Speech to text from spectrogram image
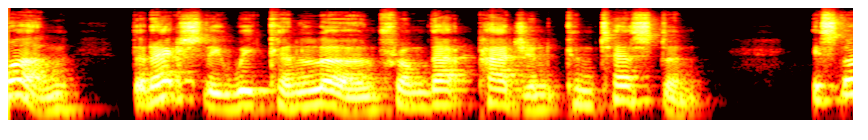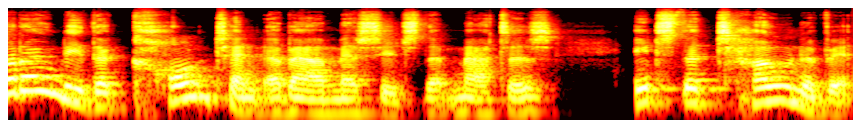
one that actually we can learn from that pageant contestant. It's not only the content of our message that matters, it's the tone of it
